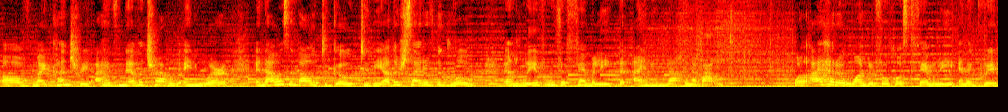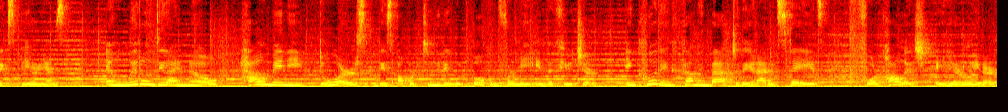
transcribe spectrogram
of my country. I have never traveled anywhere, and I was about to go to the other side of the globe and live with a family that I knew nothing about. Well, I had a wonderful host family and a great experience, And little did I know how many doors this opportunity would open for me in the future, including coming back to the United States for college a year later.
